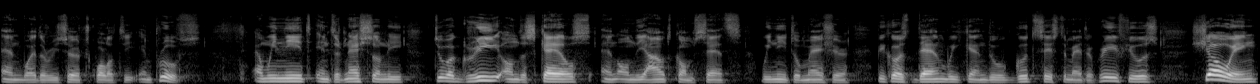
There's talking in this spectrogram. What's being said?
and whether research quality improves. And we need internationally to agree on the scales and on the outcome sets we need to measure, because then we can do good systematic reviews showing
